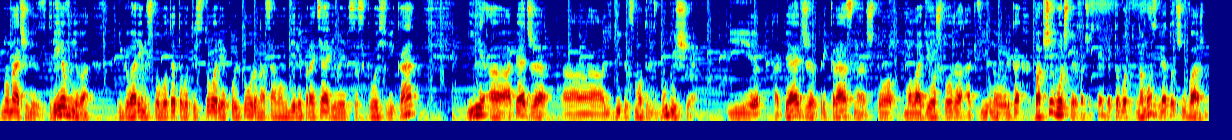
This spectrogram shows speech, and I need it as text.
ну, начали с древнего, и говорим, что вот эта вот история, культура на самом деле протягивается сквозь века. И, а, опять же, а, Египет смотрит в будущее. И опять же, прекрасно, что молодежь тоже активно вовлекается. Вообще, вот что я хочу сказать. Это вот, на мой взгляд, очень важно.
